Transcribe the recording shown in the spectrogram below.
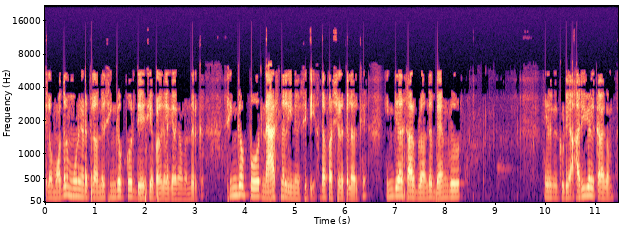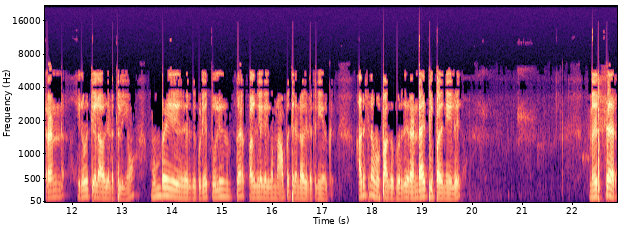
இதில் முதல் மூணு இடத்துல வந்து சிங்கப்பூர் தேசிய பல்கலைக்கழகம் வந்து இருக்குது சிங்கப்பூர் நேஷனல் யூனிவர்சிட்டி அதான் ஃபர்ஸ்ட் இடத்துல இருக்குது இந்தியா சார்பில் வந்து பெங்களூர் இருக்கக்கூடிய அறிவியல் கழகம் ரெண்டு இருபத்தி ஏழாவது இடத்துலையும் மும்பையில் இருக்கக்கூடிய தொழில்நுட்ப பல்கலைக்கழகம் நாற்பத்தி ரெண்டாவது இடத்துலையும் இருக்குது அடுத்து நம்ம பார்க்க போகிறது ரெண்டாயிரத்தி பதினேழு. மெர்சர்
